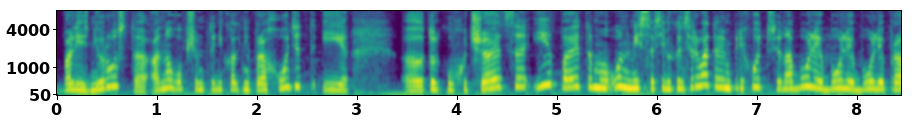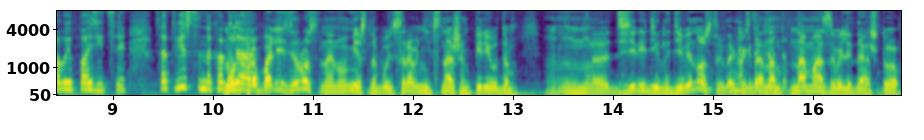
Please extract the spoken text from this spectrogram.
болезнью роста, оно, в общем-то, никак не проходит и только ухудшается, и поэтому он вместе со всеми консерваторами переходит все на более, более, более правые позиции. Соответственно, когда... Ну вот про болезнь роста, наверное, уместно будет сравнить с нашим периодом э, середины 90-х, да, 90-х когда нам намазывали, да, что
